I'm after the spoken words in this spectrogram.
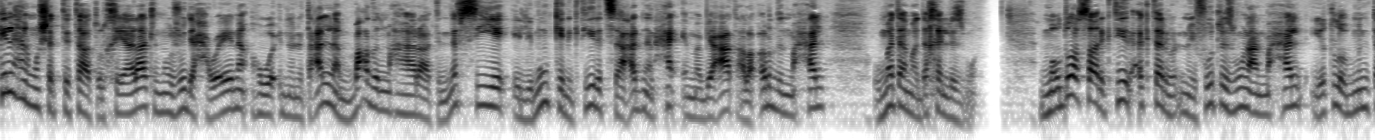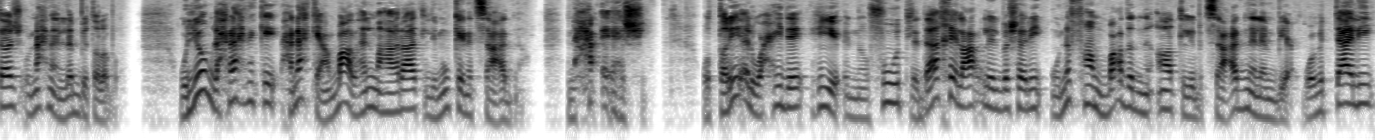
كل هالمشتتات والخيارات الموجودة حوالينا هو إنه نتعلم بعض المهارات النفسية اللي ممكن كتير تساعدنا نحقق مبيعات على أرض المحل ومتى ما دخل الزبون الموضوع صار كتير أكثر من إنه يفوت الزبون على المحل يطلب منتج ونحن نلبي طلبه. واليوم رح نحكي حنحكي عن بعض هالمهارات اللي ممكن تساعدنا نحقق هالشي. والطريقة الوحيدة هي إنه نفوت لداخل العقل البشري ونفهم بعض النقاط اللي بتساعدنا لنبيع وبالتالي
